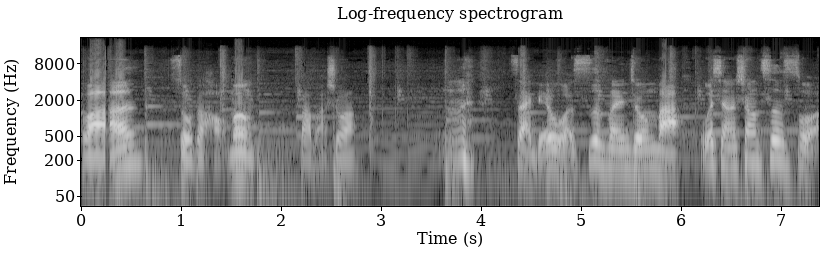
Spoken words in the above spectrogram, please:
晚安，做个好梦，爸爸说。嗯。再给我四分钟吧，我想上厕所。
